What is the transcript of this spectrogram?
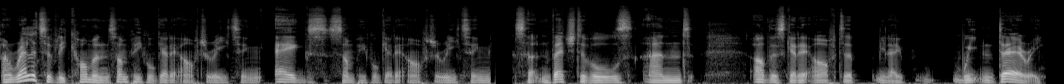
are relatively common. Some people get it after eating eggs, some people get it after eating certain vegetables, and others get it after, you know, wheat and dairy.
